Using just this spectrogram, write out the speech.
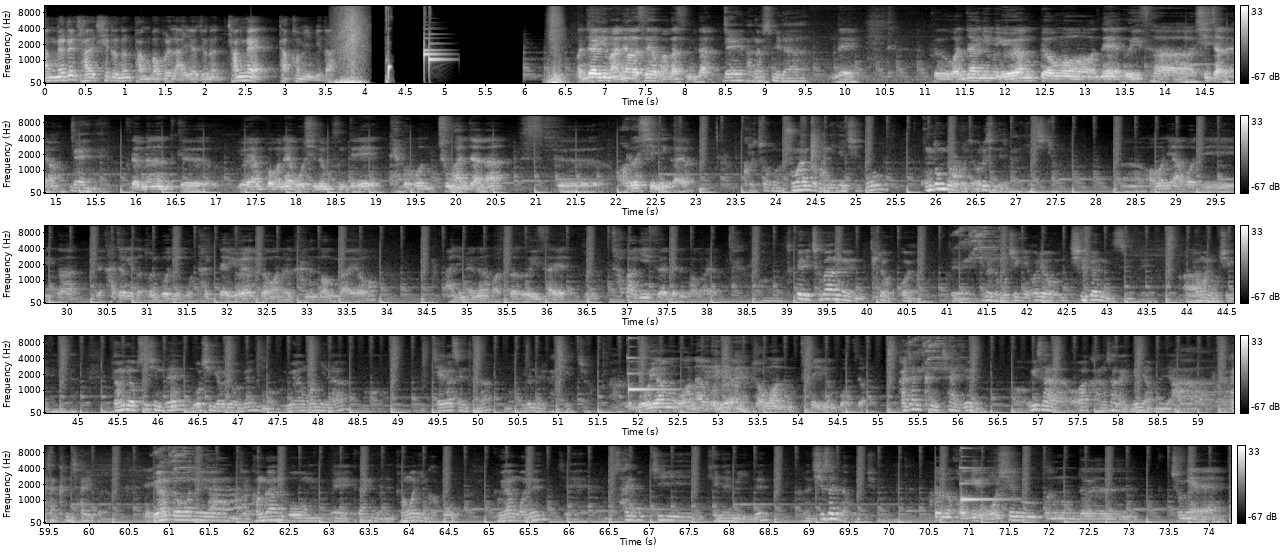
장례를 잘 치르는 방법을 알려주는 장례닷컴입니다. 원장님 안녕하세요. 반갑습니다. 네, 반갑습니다. 네. 그 원장님은 요양병원의 의사시잖아요. 네, 네. 그러면은 그 요양병원에 오시는 분들이 대부분 중환자나 그 어르신인가요? 그렇죠. 뭐 중환도 많이 계시고 공동적으로 이제 어르신들이 많이 계시죠. 어, 어머니 아버지가 가정에서 돌보지 못할 때 요양병원을 가는 건가요? 아니면은 어떤 의사의 처방이 있어야 되는 건가요? 어, 특별히 처방은 필요 없고요. 이제 집에서 모시기 어려운 질병이 있을 때 아, 병원에 오시게 됩니다. 병이 없으신데 모시기 어려우면 뭐 요양원이나 뭐 재가센터나 뭐 이런 데를 가시겠죠. 아, 그 요양원하고 요양병원 차이는 뭐죠? 가장 큰 차이는 어, 의사와 간호사가 있느냐 없느냐 아, 가장 큰 차이고요. 예. 요양병원은 이제 건강보험에 해당이 되는 병원인 거고 요양원은 이제 뭐 사회복지 개념이 있는 그런 시설이라고 보시면 됩니다. 그러면 거기 오신 분들 중에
